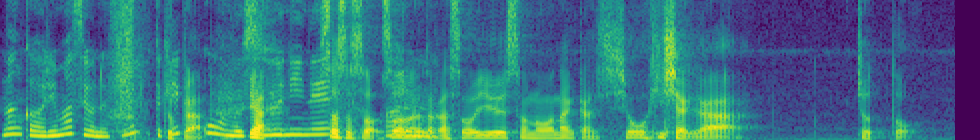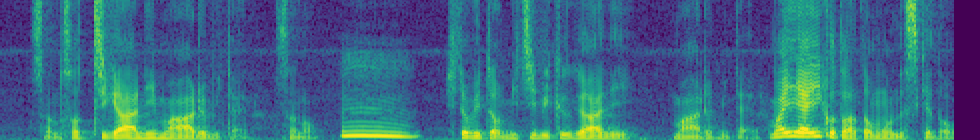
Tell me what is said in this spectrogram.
なんかありますよね。そういうのって結構無数にねそうそうそうそうだからそういうそのなんか消費者がちょっとそのそっち側に回るみたいな。そのうん。人々を導く側に回るみたいな。まあいやいいことだと思うんですけど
